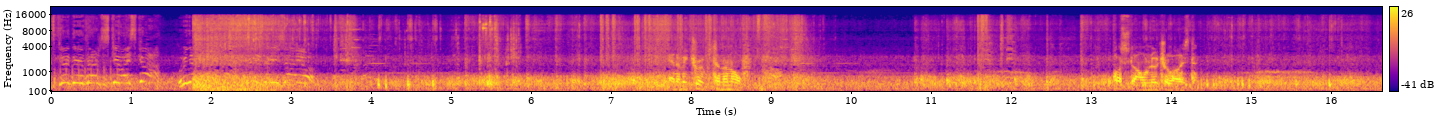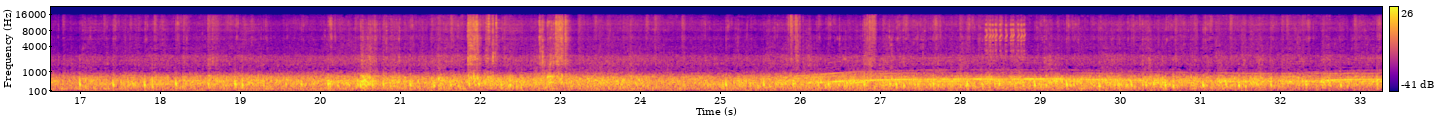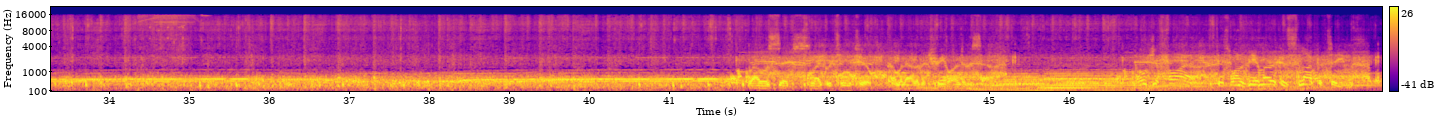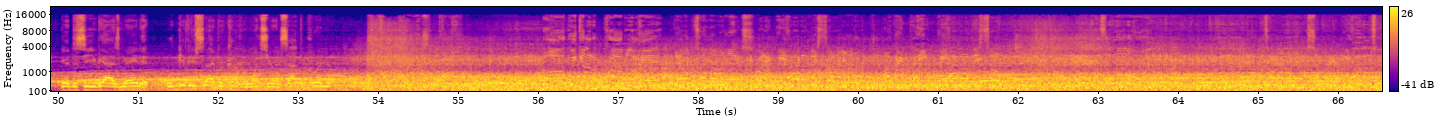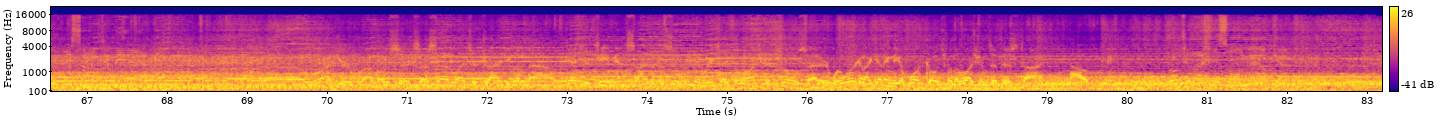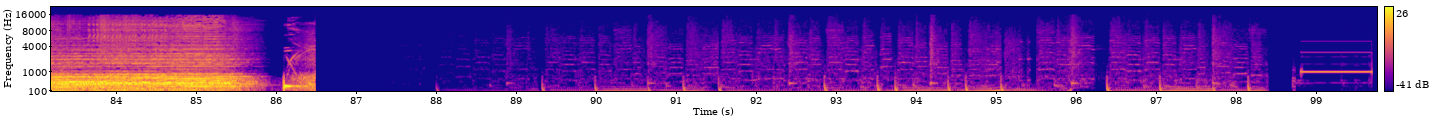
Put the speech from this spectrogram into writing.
Enemy troops to the north. Hostile neutralized. team. Good to see you guys made it. We'll give you sniper cover once you're inside the perimeter.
